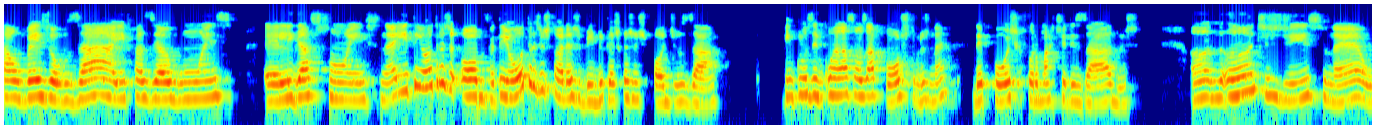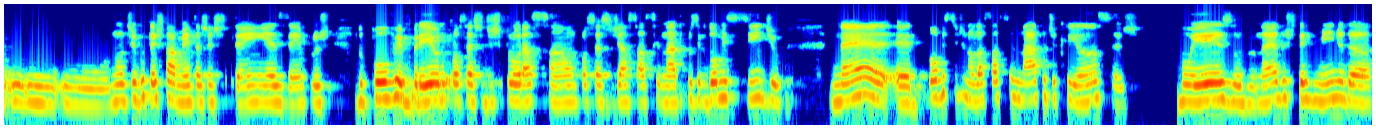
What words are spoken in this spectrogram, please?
talvez ousar e fazer algumas é, ligações, né? E tem outras, óbvio, tem outras histórias bíblicas que a gente pode usar, inclusive com relação aos apóstolos, né? Depois que foram martirizados. Antes disso, né, o, o, no Antigo Testamento a gente tem exemplos do povo hebreu no processo de exploração, no processo de assassinato, inclusive do homicídio, né, é, do homicídio não, do assassinato de crianças no Êxodo, né, do extermínio da,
